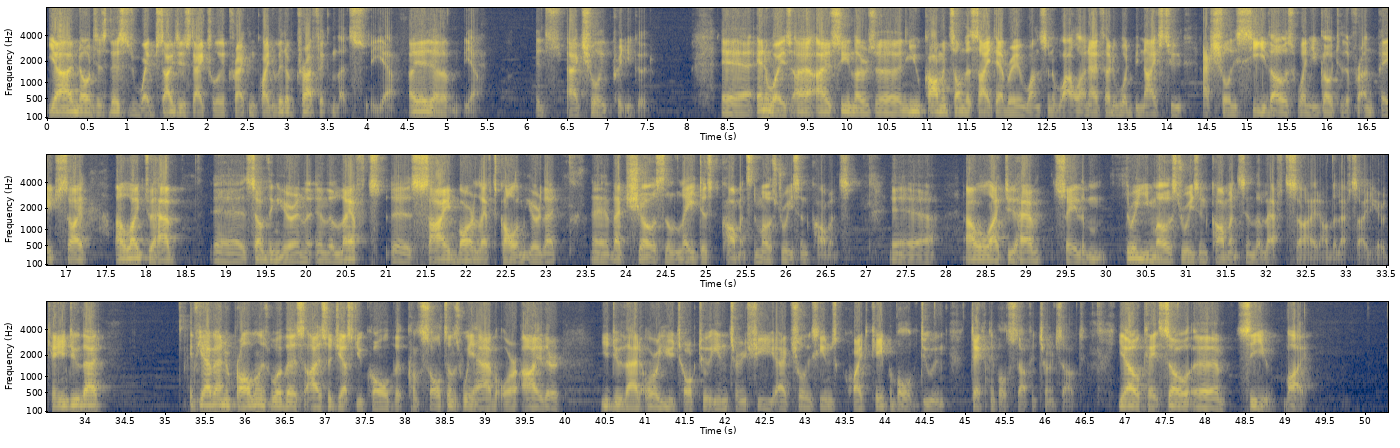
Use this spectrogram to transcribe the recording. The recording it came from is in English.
Yeah, I've noticed this website is actually attracting quite a bit of traffic, and that's, yeah, uh, yeah, it's actually pretty good. Uh, anyways, I, I've seen there's uh, new comments on the site every once in a while, and I thought it would be nice to actually see those when you go to the front page. So I, I like to have uh, something here in the in the left uh, sidebar, left column here that uh, that shows the latest comments, the most recent comments. Uh, I would like to have, say, the three most recent comments in the left side, on the left side here. Can you do that? If you have any problems with this, I suggest you call the consultants we have, or either you do that or you talk to intern. She actually seems quite capable of doing technical stuff, it turns out. Yeah, okay, so uh, see you. Bye.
